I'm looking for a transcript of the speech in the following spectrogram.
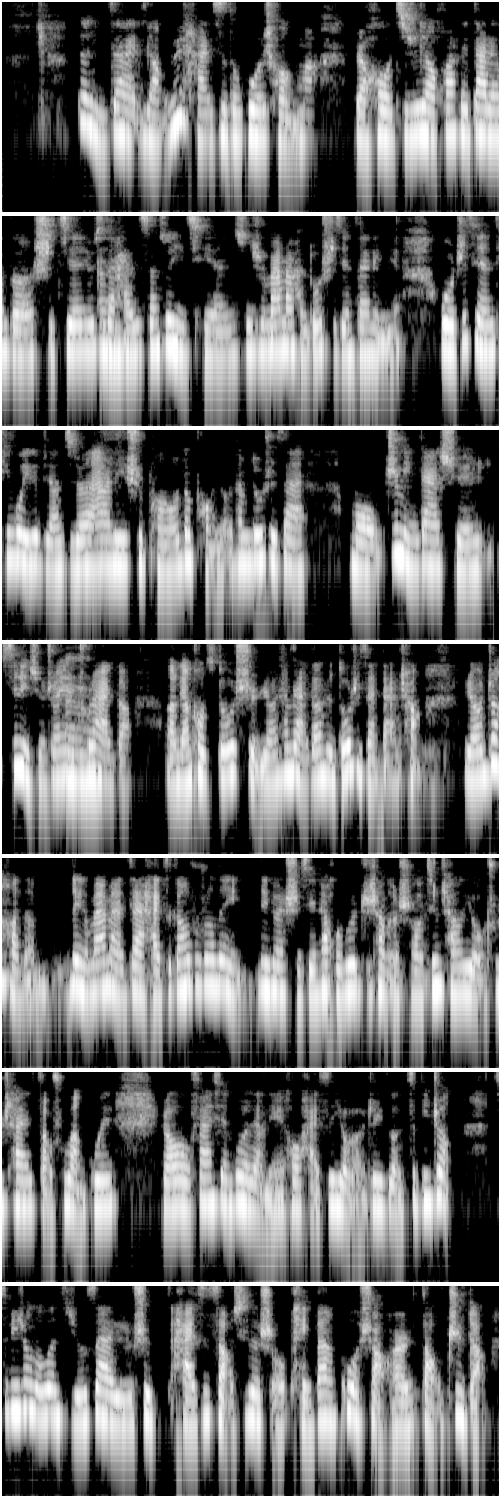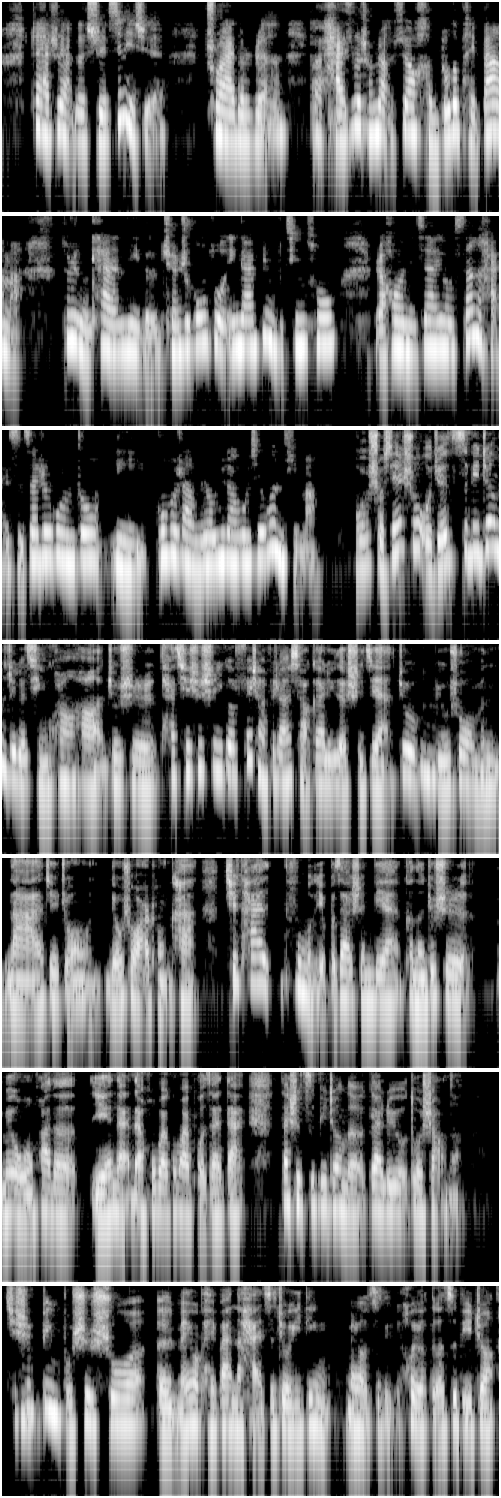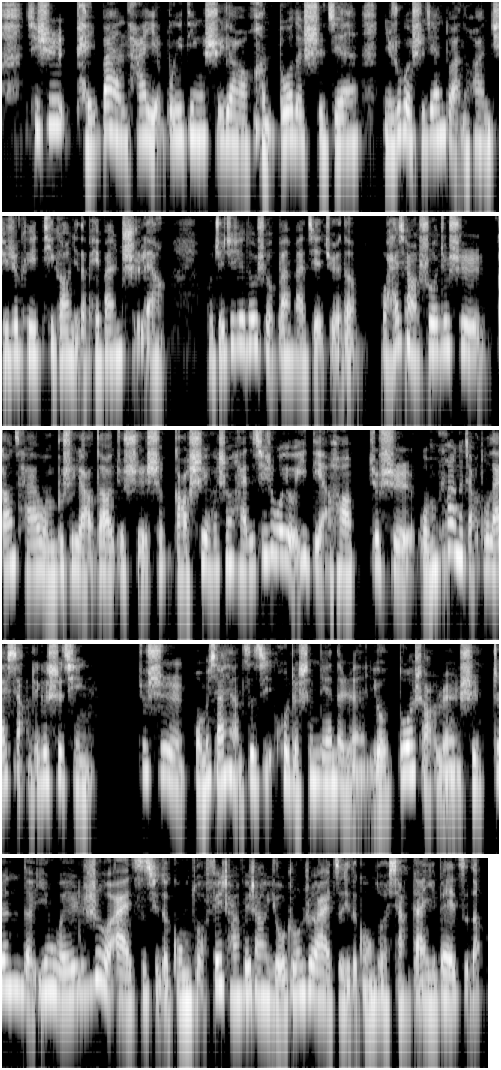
但你在养育孩子的过程嘛，然后其实要花费大量的时间，尤其在孩子三岁以前，其实妈妈很多时间在里面。我之前听过一个比较极端的案例，是朋友的朋友，他们都是在某知名大学心理学专业出来的，呃，两口子都是，然后他们俩当时都是在大厂，然后正好呢，那个妈妈在孩子刚出生那那段时间，她回归职场的时候，经常有出差早出晚归，然后发现过了两年以后，孩子有了这个自闭症。自闭症的问题就在于是孩子早期的时候陪伴过少而导致的，这还是两个学心理学。出来的人，呃，孩子的成长需要很多的陪伴嘛。就是你看，你的全职工作应该并不轻松，然后你现在又三个孩子，在这个过程中，你工作上没有遇到过一些问题吗？我首先说，我觉得自闭症的这个情况哈，就是它其实是一个非常非常小概率的事件。就比如说，我们拿这种留守儿童看，其实他父母也不在身边，可能就是没有文化的爷爷奶奶或外公外婆在带，但是自闭症的概率有多少呢？其实并不是说，呃，没有陪伴的孩子就一定没有自闭，会有得自闭症。其实陪伴他也不一定是要很多的时间。你如果时间短的话，你其实可以提高你的陪伴质量。我觉得这些都是有办法解决的。我还想说，就是刚才我们不是聊到就是生搞事业和生孩子，其实我有一点哈，就是我们换个角度来想这个事情，就是我们想想自己或者身边的人，有多少人是真的因为热爱自己的工作，非常非常由衷热爱自己的工作，想干一辈子的。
